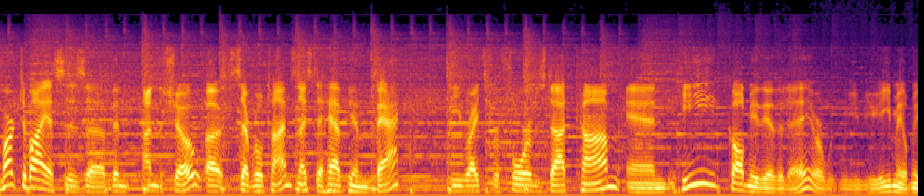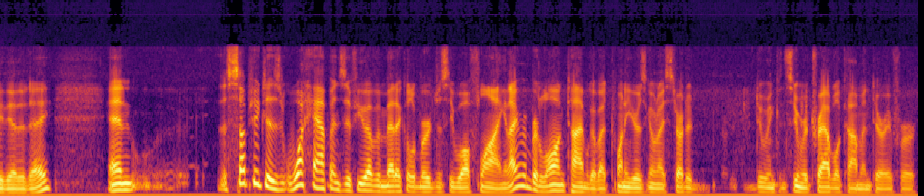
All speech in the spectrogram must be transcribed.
Marc Tobias has uh, been on the show uh, several times. Nice to have him back. He writes for Forbes.com, and he called me the other day, or he emailed me the other day, and the subject is what happens if you have a medical emergency while flying. And I remember a long time ago, about 20 years ago, when I started doing consumer travel commentary for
